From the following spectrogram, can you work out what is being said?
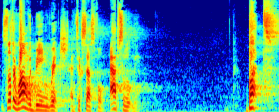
There's nothing wrong with being rich and successful, absolutely. But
